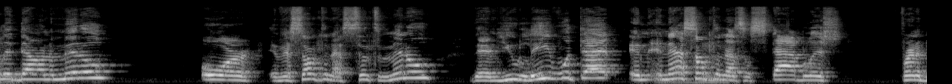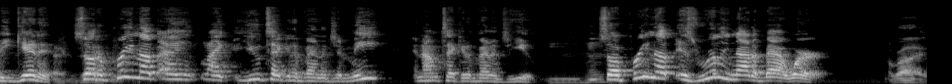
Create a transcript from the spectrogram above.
split it down the middle, or if it's something that's sentimental, then you leave with that, and and that's something Mhm. that's established from the beginning. So the Exactly. prenup ain't like you taking advantage of me and I'm taking advantage of you. Mhm. So a prenup is really not a bad word. Right.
